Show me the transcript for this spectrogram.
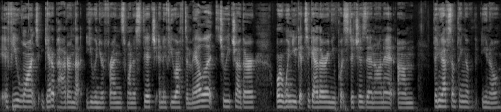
If you want, get a pattern that you and your friends want to stitch. And if you have to mail it to each other or when you get together and you put stitches in on it, um, then you have something of, you know,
